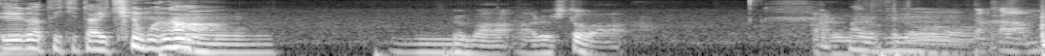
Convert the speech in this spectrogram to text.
映画的体験はな、うん。まあある人はあるんまあだろうけど、うん。だからもう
